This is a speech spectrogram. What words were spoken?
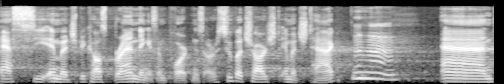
SC image because branding is important. It's our supercharged image tag. Mm-hmm. And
